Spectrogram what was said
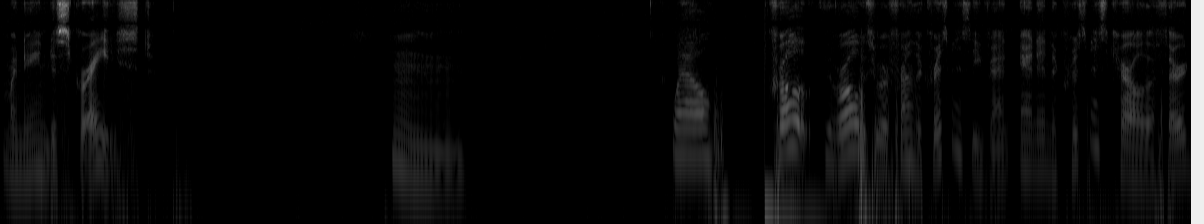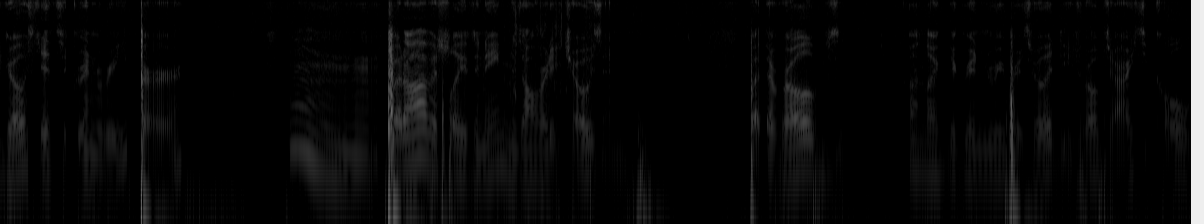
my name disgraced. Hmm. Well, Crow the robes were from the Christmas event, and in the Christmas Carol, the third ghost is the Grim Reaper. Hmm. But obviously, the name is already chosen. But the robes, unlike the Grim Reaper's hood, these robes are icy cold.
